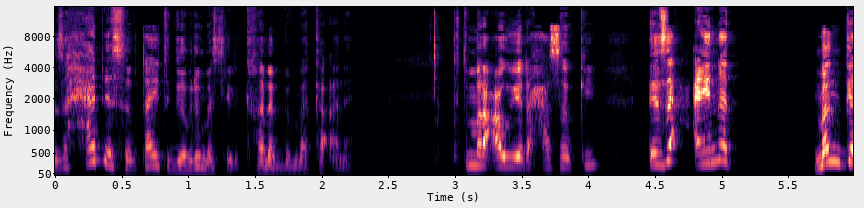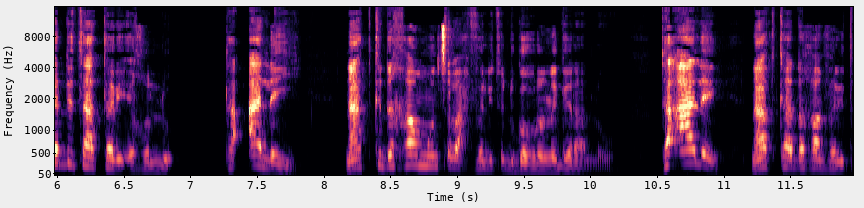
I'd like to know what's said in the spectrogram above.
እዚ ሓደ ሰብ እንታይ ትገብሪ መሲልካ ከለብመካ ኣነ ክትምርዓው እየ ሓሰብኪ እዚ ዓይነት መንገድታት ተሪኢኽሉ ተኣለይ ናትክ ድኻም እውን ፅባሕ ፈሊጡ ትገብሮ ነገር ኣለዎ ተኣለይ ናትካ ድኻም ፈሊጣ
